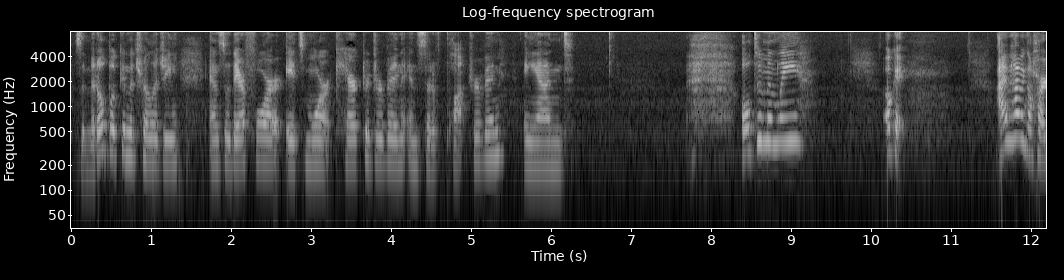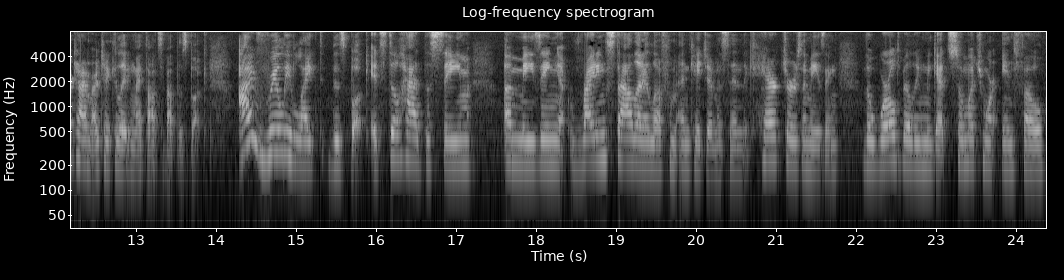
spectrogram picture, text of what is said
it's the middle book in the trilogy, and so therefore it's more character driven instead of plot driven. And ultimately, okay, I'm having a hard time articulating my thoughts about this book. I really liked this book. It still had the same amazing writing style that I love from N.K. Jemisin. The character is amazing. The world building, we get so much more info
